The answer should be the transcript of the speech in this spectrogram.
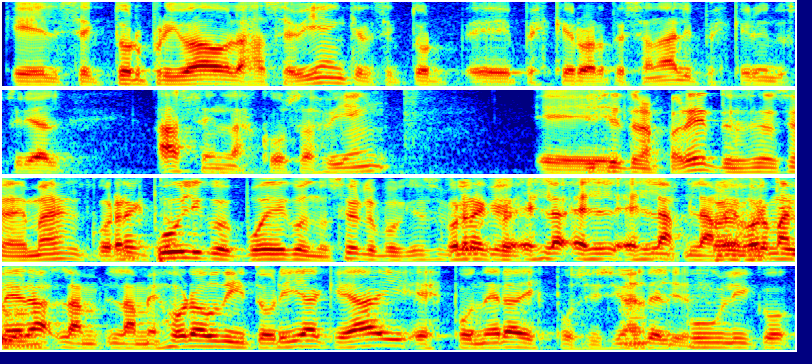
Que el sector privado las hace bien, que el sector eh, pesquero artesanal y pesquero industrial hacen las cosas bien. y ser transparente, o sea, además el público puede conocerlo. Porque eso correcto, es la, mejor manera, la, mejor auditoría que hay es poner a disposición del público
